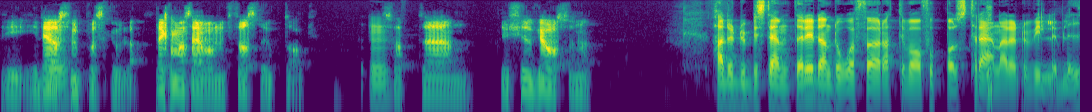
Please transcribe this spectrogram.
i, i deras mm. fotbollsskola. Det kan man säga var mitt första uppdrag. Mm. Så att, eh, det är 20 år sedan nu. Hade du bestämt dig redan då för att det var fotbollstränare du ville bli?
